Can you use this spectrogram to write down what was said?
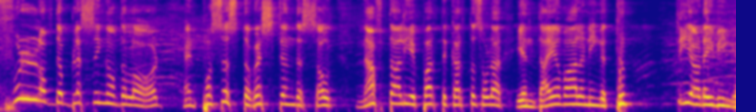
full of the blessing of the Lord and possess the west and the south நாஃப்தாலியை பார்த்து கருத்து சொல்றார் என் தயவால நீங்கள் திருப்தி திருப்தி அடைவீங்க.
